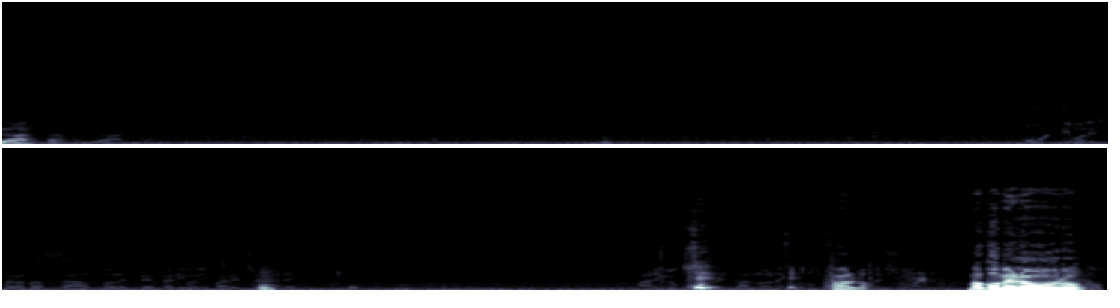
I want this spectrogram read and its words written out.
pareggiare. Ha recuperato Sì. il pallone con un Fallo. Ma come loro? Che!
